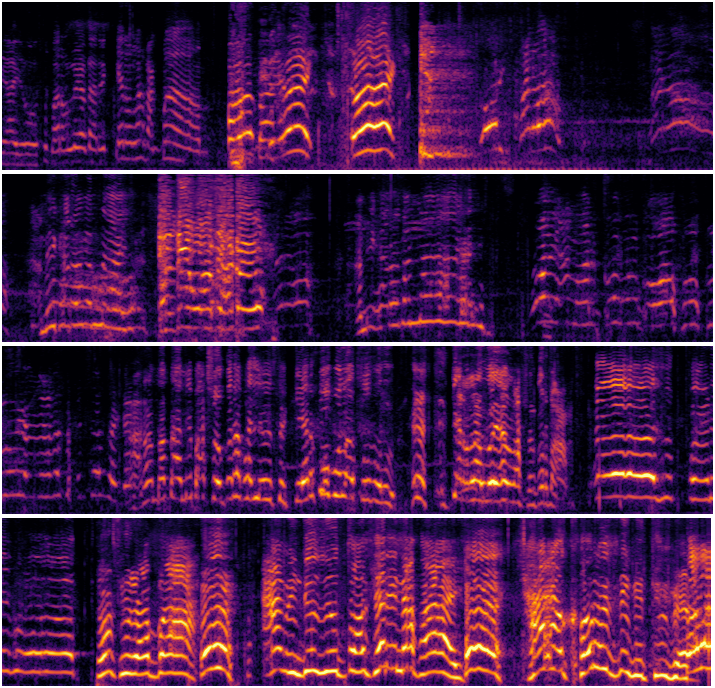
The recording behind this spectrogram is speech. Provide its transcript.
এই আয়ো তো বারো লিয়া ডাইরেক্ট কেরালা রাখবাম আমি খারাপ নাই। আমি খারাপ নাই। আরাম দাদা আমি বাসন করে ফেলে হয়েছে। কের কো বলা তো বল কেরালা লয়া বাসন করবাম। পানি ভূত শ্বশুরাব্বা আমি দুজু তো ফেরি না ভাই। সারা খরচ দিবি তুই বাবা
